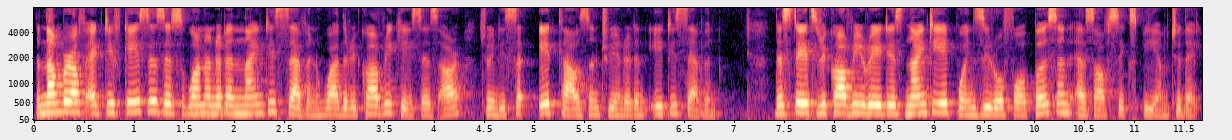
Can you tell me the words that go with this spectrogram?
The number of active cases is 197, while the recovery cases are 28,387. The state's recovery rate is 98.04% as of 6 p.m. today.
